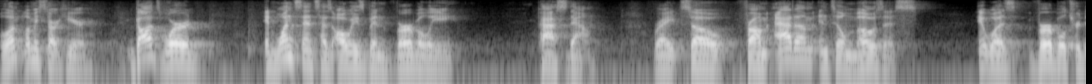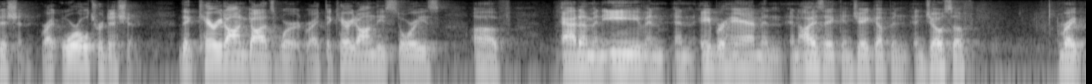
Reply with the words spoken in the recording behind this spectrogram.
Well, let, let me start here. God's word, in one sense, has always been verbally passed down, right? So from Adam until Moses, it was verbal tradition, right? Oral tradition that carried on God's word, right? That carried on these stories of Adam and Eve and, and Abraham and, and Isaac and Jacob and, and Joseph, right?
